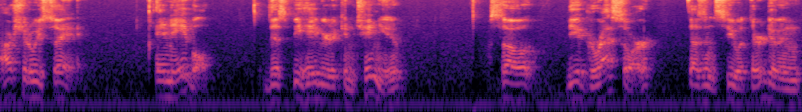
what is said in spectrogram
how should we say enable this behavior to continue. So the aggressor doesn't see what they're doing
